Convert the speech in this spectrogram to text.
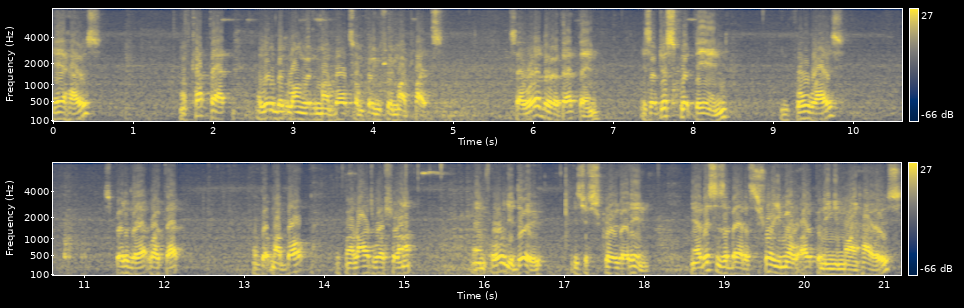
air hose I've cut that a little bit longer than my bolts I'm putting through my plates. So what I do with that then is I've just split the end in four ways, spread it out like that. I've got my bolt with my large washer on it and all you do is just screw that in. Now this is about a 3 mil opening in my hose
